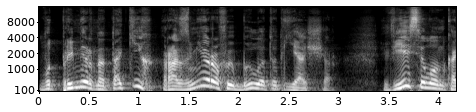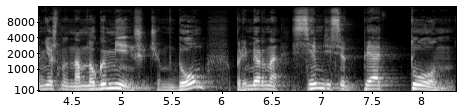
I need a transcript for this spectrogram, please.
вот примерно таких размеров и был этот ящер. Весил он, конечно, намного меньше, чем дом, примерно 75 тонн.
